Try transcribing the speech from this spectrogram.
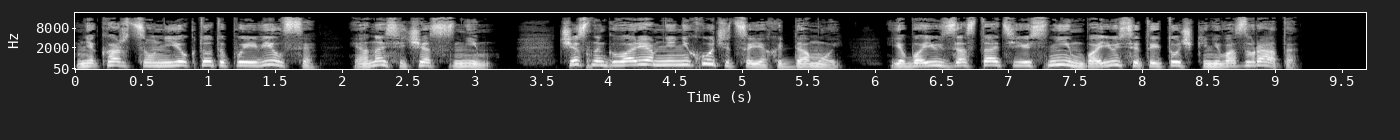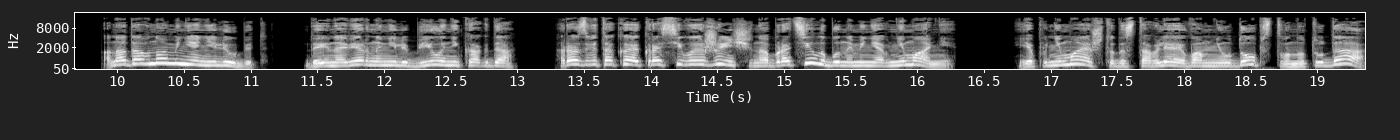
мне кажется, у нее кто-то появился, и она сейчас с ним. Честно говоря, мне не хочется ехать домой. Я боюсь застать ее с ним, боюсь этой точки невозврата. Она давно меня не любит, да и, наверное, не любила никогда. Разве такая красивая женщина обратила бы на меня внимание? Я понимаю, что доставляю вам неудобства, но туда,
